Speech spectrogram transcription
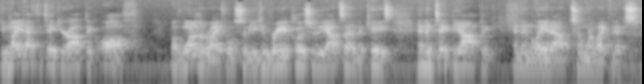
you might have to take your optic off of one of the rifles so that you can bring it closer to the outside of the case and then take the optic and then lay it out somewhere like this.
